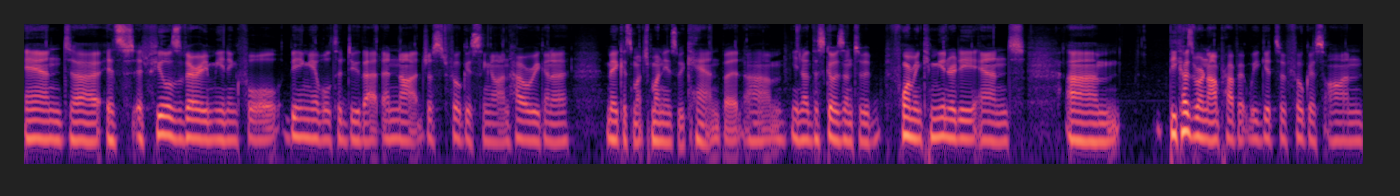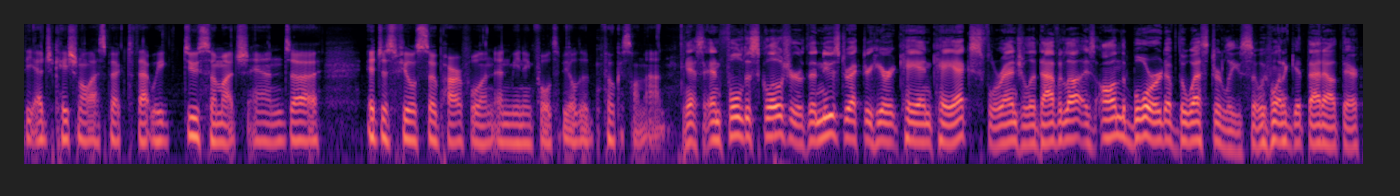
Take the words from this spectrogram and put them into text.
And uh, it's it feels very meaningful being able to do that and not just focusing on how are we going to make as much money as we can. But um, you know, this goes into forming community and. Um, because we're a nonprofit, we get to focus on the educational aspect that we do so much, and uh, it just feels so powerful and, and, meaningful to be able to focus on that. Yes, and full disclosure, the news director here at KNKX, Florangela Davila, is on the board of the Westerlies, so we want to get that out there.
